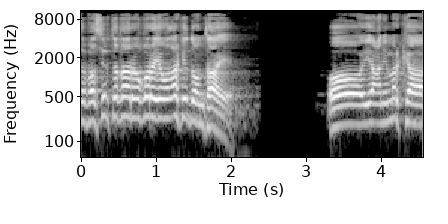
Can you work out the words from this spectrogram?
tafaasiirta qaar oo qoraya waad arki doontaaye oo yacni markaa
